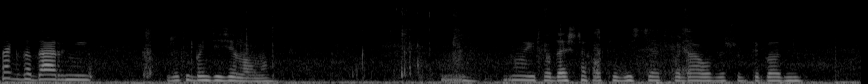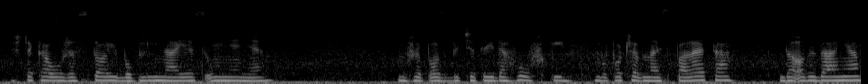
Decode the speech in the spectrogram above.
tak zadarni, że tu będzie zielono. Mm, No i po deszczach oczywiście, jak padało w zeszłym tygodniu, jeszcze kałuża stoi, bo glina jest u mnie, nie? Muszę pozbyć się tej dachówki, bo potrzebna jest paleta do oddania.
